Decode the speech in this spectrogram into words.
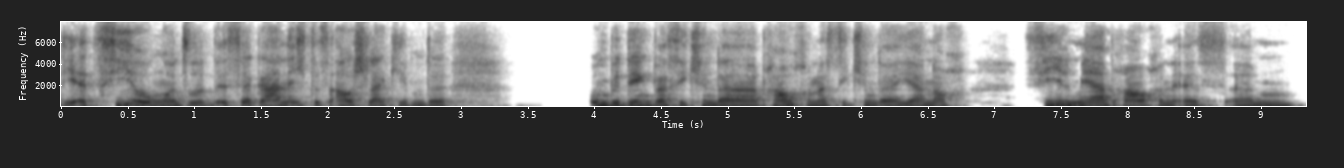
die Erziehung und so ist ja gar nicht das Ausschlaggebende unbedingt, was die Kinder brauchen. Was die Kinder ja noch viel mehr brauchen, ist ähm,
